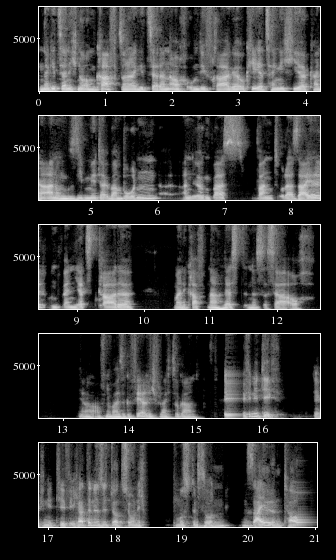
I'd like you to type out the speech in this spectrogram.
Und da geht es ja nicht nur um Kraft, sondern da geht es ja dann auch um die Frage, okay, jetzt hänge ich hier, keine Ahnung, sieben Meter über dem Boden an irgendwas Wand oder Seil. Und wenn jetzt gerade meine Kraft nachlässt, dann ist das ja auch ja, auf eine Weise gefährlich, vielleicht sogar. Definitiv. Definitiv. Ich hatte eine Situation, ich musste so ein Seil, ein Tau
